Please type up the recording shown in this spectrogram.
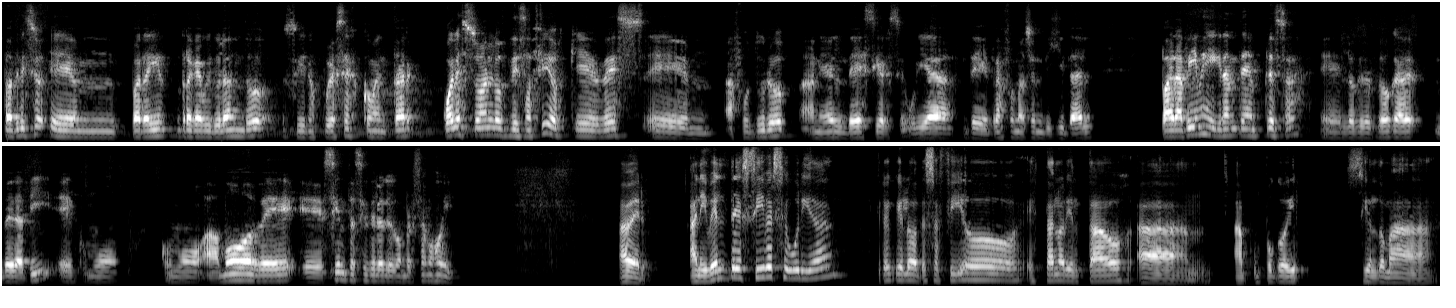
Patricio, em, para ir recapitulando, si nos pudieses comentar cuáles son los desafíos que ves em, a futuro a nivel de ciberseguridad, de transformación digital para pymes y grandes empresas, eh, lo que te toca ver a ti eh, como, como a modo de eh, síntesis de lo que conversamos hoy. A ver, a nivel de ciberseguridad, creo que los desafíos están orientados a, un poco ir siendo más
